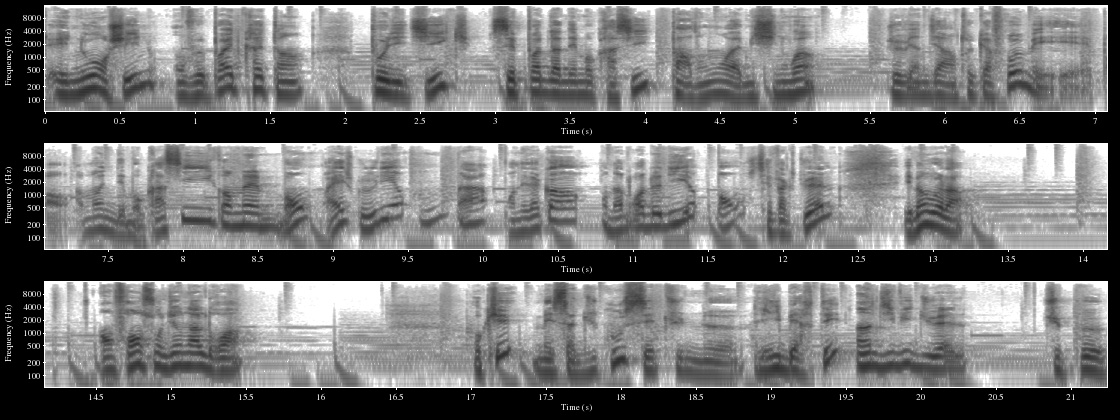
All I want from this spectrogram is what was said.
Et nous en Chine, on veut pas être crétins. Politique, c'est pas de la démocratie. Pardon, amis chinois, je viens de dire un truc affreux, mais pas vraiment une démocratie quand même. Bon, vous voyez ce que je veux dire? Ah, On est d'accord, on a le droit de dire? Bon, c'est factuel. Et ben voilà. En France, on dit on a le droit. Ok, mais ça du coup, c'est une liberté individuelle. Tu peux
